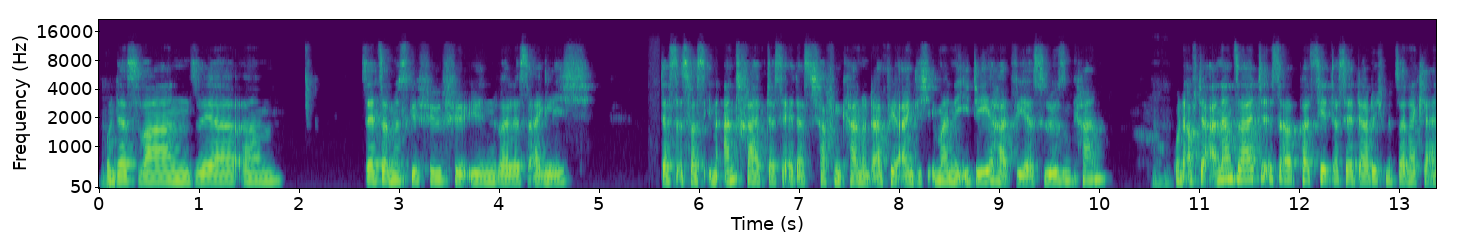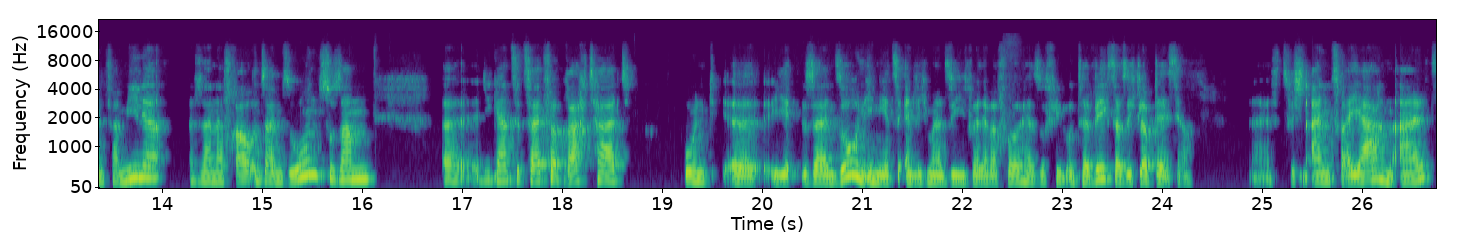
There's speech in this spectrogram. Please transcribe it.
Mhm. Und das war ein sehr ähm, seltsames Gefühl für ihn, weil das eigentlich das ist, was ihn antreibt, dass er das schaffen kann und dafür eigentlich immer eine Idee hat, wie er es lösen kann. Mhm. Und auf der anderen Seite ist aber passiert, dass er dadurch mit seiner kleinen Familie, seiner Frau und seinem Sohn zusammen äh, die ganze Zeit verbracht hat und äh, sein Sohn ihn jetzt endlich mal sieht, weil er war vorher so viel unterwegs. Also ich glaube, der ist ja äh, zwischen ein und zwei Jahren alt,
